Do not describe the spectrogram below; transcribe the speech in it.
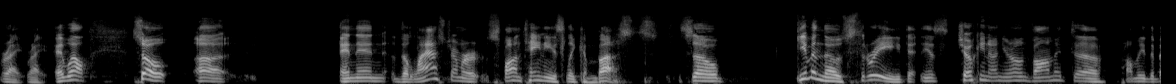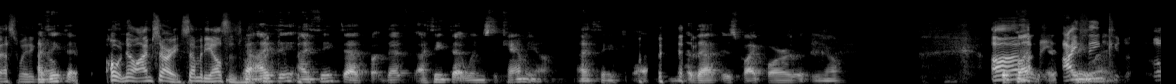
right, right. And well, so uh, and then the last drummer spontaneously combusts. So, given those three, that is choking on your own vomit uh, probably the best way to go. I think that oh no, I'm sorry, somebody else's Yeah, vomit. I think I think that that I think that wins the cameo. I think uh, that is by far the you know. Um, I anyway. think. uh,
